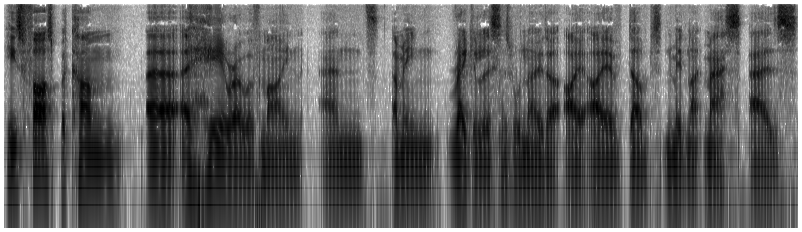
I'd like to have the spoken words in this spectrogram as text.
he's fast become uh, a hero of mine, and I mean, regular listeners will know that I, I have dubbed Midnight Mass as,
